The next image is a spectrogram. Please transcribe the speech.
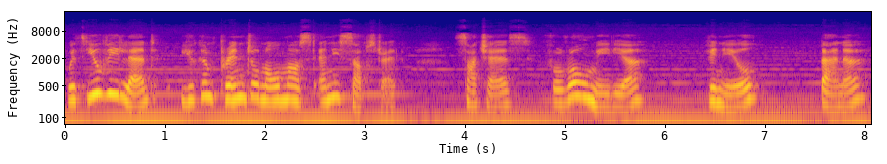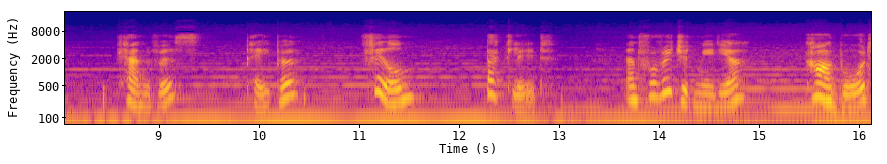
With UV LED, you can print on almost any substrate, such as for roll media, vinyl, banner, canvas, paper, film, backlit, and for rigid media, cardboard,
